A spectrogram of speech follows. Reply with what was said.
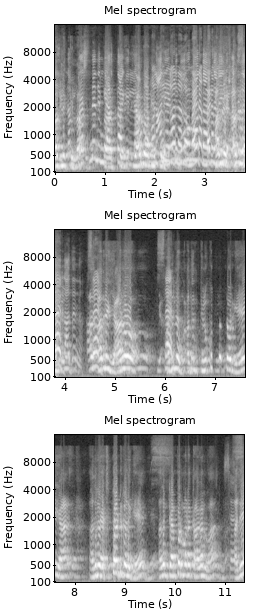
ಆಗ್ಲಿಕ್ಕಿಲ್ಲ? ಆದ್ರೆ ಯಾರೋ ಅದನ್ನ ಅದನ್ನ ತಿಳ್ಕೊಂಡವ್ರಿಗೆ ಅದ್ರ ಎಕ್ಸ್ಪರ್ಟ್ಗಳಿಗೆ ಅದನ್ನ ಟೆಂಪರ್ ಮಾಡಕ್ ಆಗಲ್ವಾ ಅದೇ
